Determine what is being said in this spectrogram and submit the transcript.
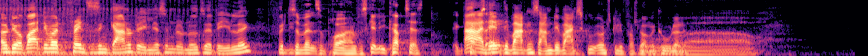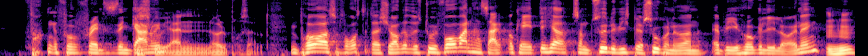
og det var bare, det var Francis Ngannou-delen, jeg simpelthen var nødt til at dele, ikke? Fordi, Så, vent, så prøver han forskellige kaptest. nej, det, det var den samme, det var en skud, undskyld for at slå med kuglerne. Wow. Fucking at få Francis Det Ngannou ind. skulle jeg 0 procent. Men prøv også at forestille dig chokket, hvis du i forvejen har sagt, okay, det her, som tydeligvis bliver super nederen, at blive hugget lige i løgn, ikke? Mm-hmm.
